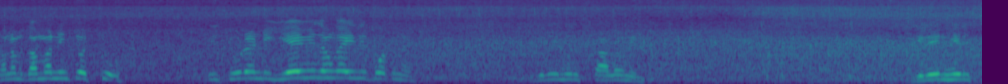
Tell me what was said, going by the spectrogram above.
మనం గమనించవచ్చు ఇది చూడండి ఏ విధంగా ఇది పోతున్నాయి. Green Hills colony. Green Hills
